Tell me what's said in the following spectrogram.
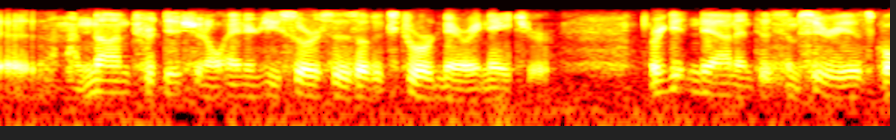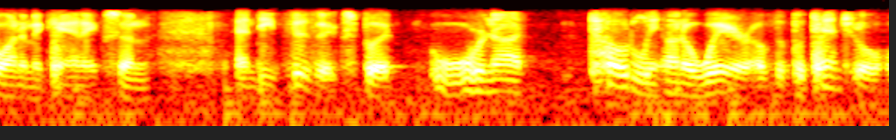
uh, non traditional energy sources of extraordinary nature. We're getting down into some serious quantum mechanics and, and deep physics, but we're not totally unaware of the potential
